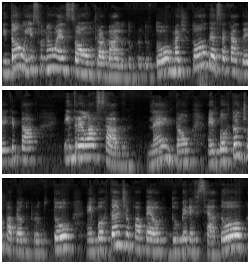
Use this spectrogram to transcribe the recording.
Então, isso não é só um trabalho do produtor, mas de toda essa cadeia que está entrelaçada. Né? Então, é importante o papel do produtor, é importante o papel do beneficiador,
